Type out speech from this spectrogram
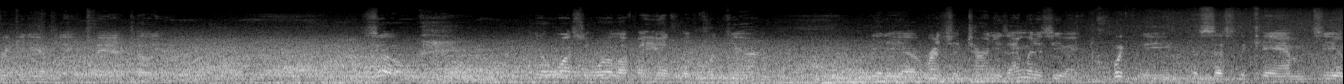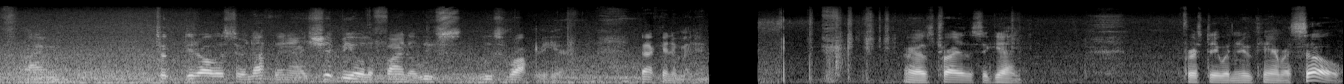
Freaking airplane, man, I tell you. So, I'm going to wash the oil off my hands real quick here. Get a wrench and. I'm going to see if I can quickly assess the cam, see if I'm took did all this or nothing. I should be able to find a loose loose rocker here. Back in a minute. Alright, let's try this again. First day with a new camera. So,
